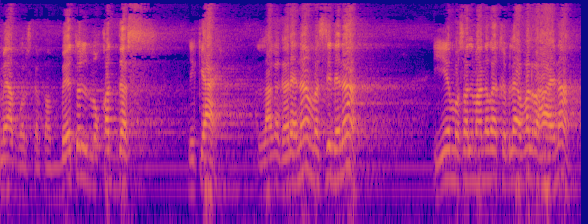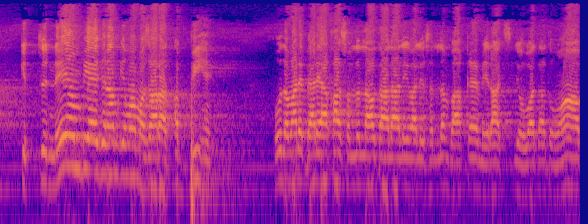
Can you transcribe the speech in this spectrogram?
میں آپ کو کرتا ہوں۔ بیت المقدس یہ کیا ہے؟ اللہ کا گھر ہے نا مسجد ہے نا؟ یہ مسلمانوں کا قبلہ اول رہا ہے نا؟ کتنے انبیاء کرام کے وہاں مزارات اب بھی ہیں۔ خود ہمارے پیارے آقا صلی اللہ تعالی علیہ وآلہ وسلم واقع معراج جو ہوا تھا تو وہاں آپ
